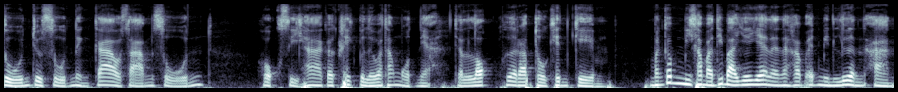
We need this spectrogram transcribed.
0.01930645 ก็คลิกไปเลยว่าทั้งหมดเนี่ย จะล็อกเพื่อรับโทเค็นเกม มันก็มีคำอธิบายเยอะแยะเลยนะครับ แอดมินเลื่อนอ่าน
